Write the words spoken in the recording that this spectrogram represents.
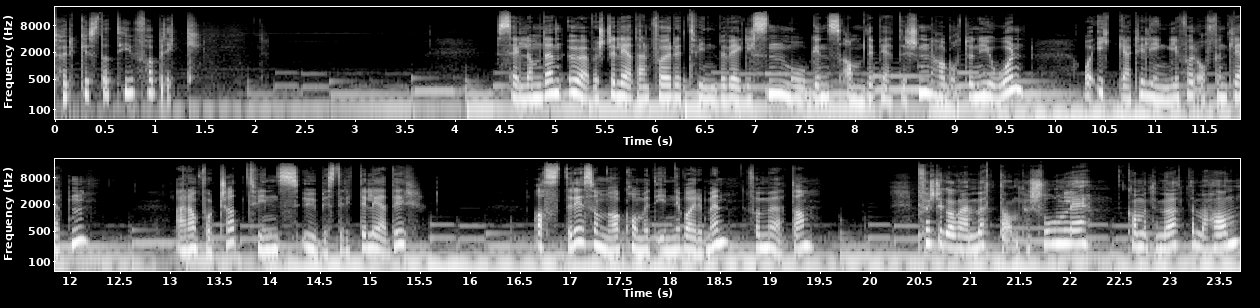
tørkestativfabrikk. Selv om den øverste lederen for Tvinn-bevegelsen, Mogens Amdi Petersen, har gått under jorden og ikke er tilgjengelig for offentligheten, er han fortsatt Tvinns ubestridte leder. Astrid, som nå har kommet inn i varmen, får møte han. Første gang jeg møtte han personlig, kom til møte med han.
